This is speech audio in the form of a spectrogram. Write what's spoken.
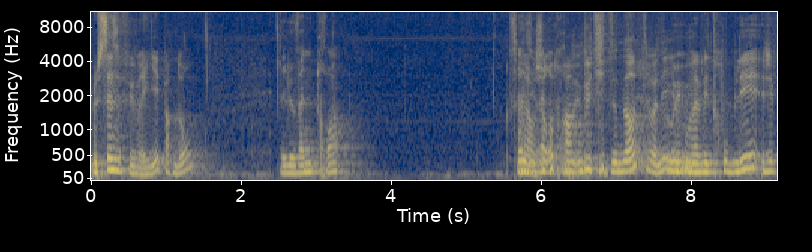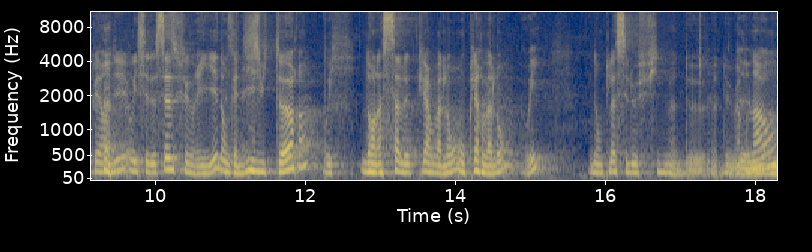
le 16 février, pardon. Et le 23 alors, je reprends mes petites notes. vous m'avez troublé. J'ai perdu. oui, c'est le 16 février, donc à 18h. Oui. Dans la salle Claire-Vallon, au Claire-Vallon. Oui. Et donc là, c'est le film de, de Murnau.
